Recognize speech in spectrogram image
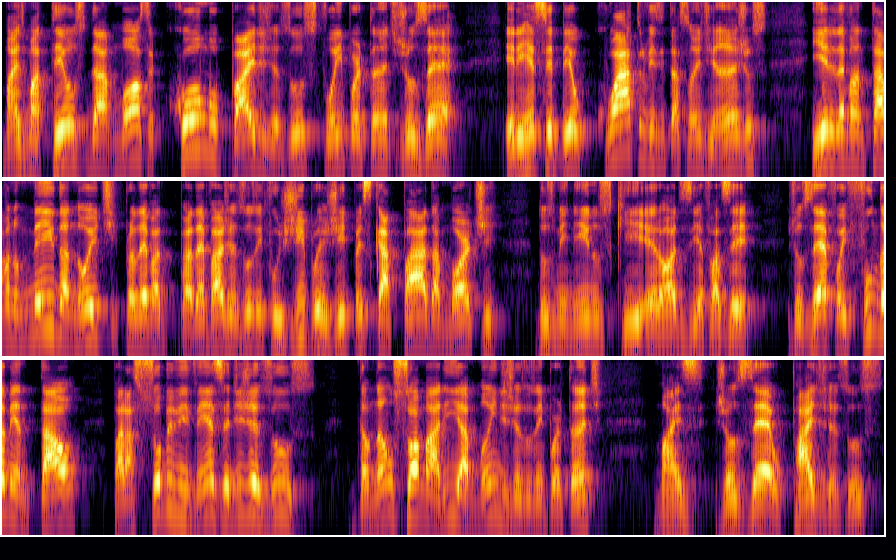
Mas Mateus dá, mostra como o pai de Jesus foi importante. José, ele recebeu quatro visitações de anjos e ele levantava no meio da noite para levar, levar Jesus e fugir para o Egito para escapar da morte dos meninos que Herodes ia fazer. José foi fundamental para a sobrevivência de Jesus. Então, não só Maria, a mãe de Jesus, é importante, mas José, o pai de Jesus,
